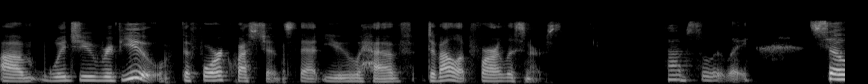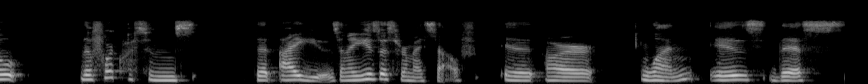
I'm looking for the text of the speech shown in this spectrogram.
um, would you review the four questions that you have developed for our listeners? Absolutely. So, the four questions that I use, and I use this for myself, are one, is this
